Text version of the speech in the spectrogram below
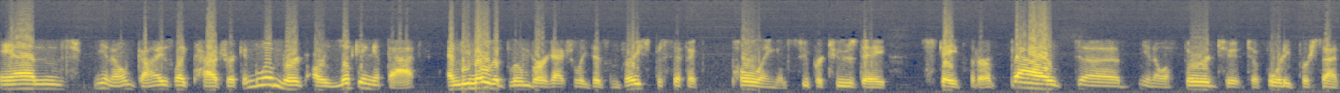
And, you know, guys like Patrick and Bloomberg are looking at that. And we know that Bloomberg actually did some very specific polling in Super Tuesday states that are about, uh, you know, a third to, to 40%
